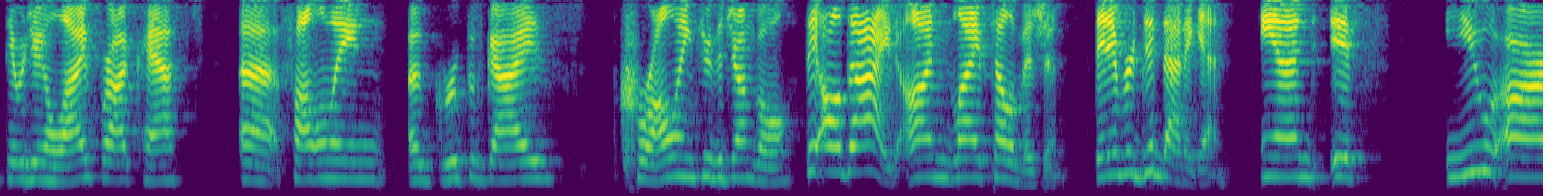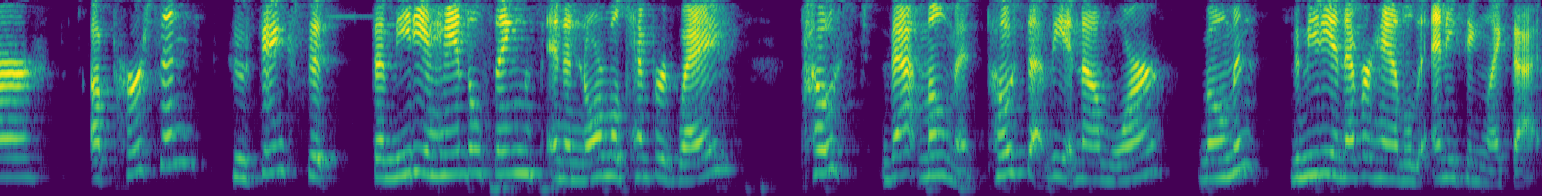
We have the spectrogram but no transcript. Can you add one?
They were doing a live broadcast uh, following a group of guys crawling through the jungle. They all died on live television. They never did that again. And if you are a person who thinks that the media handles things in a normal tempered way, post that moment, post that Vietnam War moment, the media never handled anything like that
